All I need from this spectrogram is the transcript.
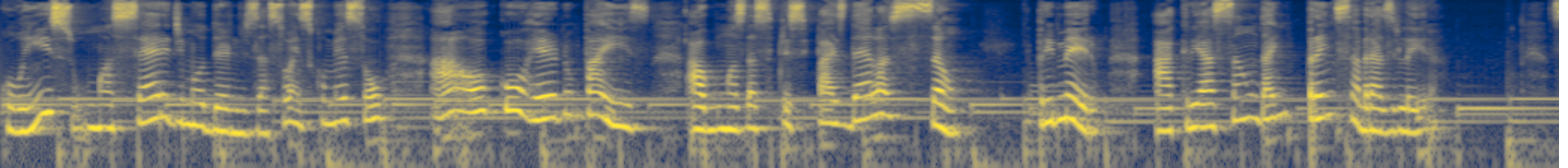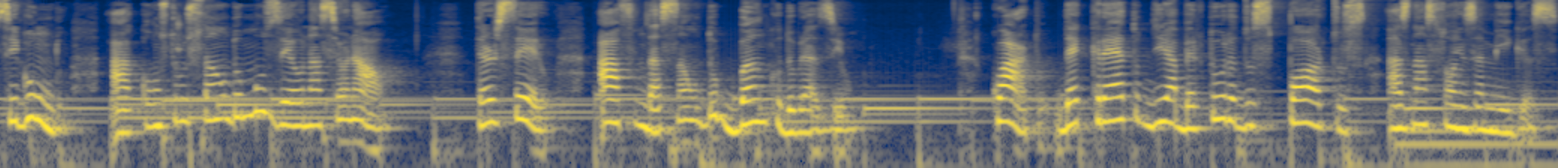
Com isso, uma série de modernizações começou a ocorrer no país. Algumas das principais delas são: primeiro, a criação da imprensa brasileira. Segundo, a construção do Museu Nacional. Terceiro, a fundação do Banco do Brasil. Quarto, decreto de abertura dos portos às nações amigas.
